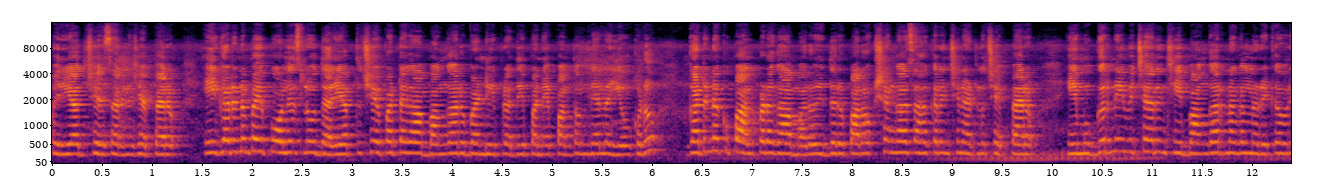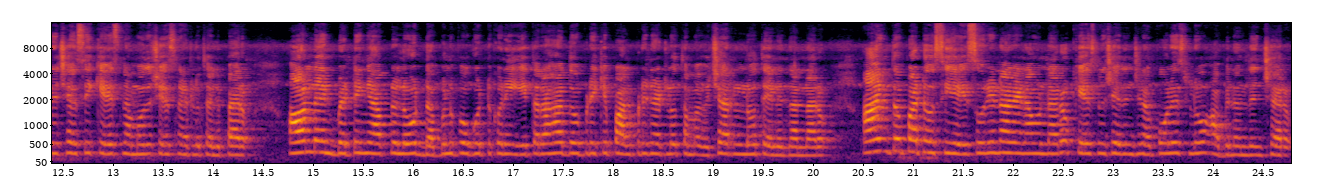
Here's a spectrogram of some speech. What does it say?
ఫిర్యాదు చేశారని చెప్పారు. ఈ ఘటనపై పోలీసులు దర్యాప్తు చేపట్టగా బంగారు బండి ప్రదీప్ అనే పంతొమ్మిదేళ్ళ యువకుడు ఘటనకు పాల్పడగా మరో ఇద్దరు పరోక్షంగా సహకరించినట్లు చెప్పారు. ఈ ముగ్గురిని విచారించి బంగారు నగలను రికవరీ చేసి కేసు నమోదు చేసినట్లు తెలిపారు. ఆన్లైన్ బెట్టింగ్ యాప్లలో డబ్బులు పోగొట్టుకుని ఈ తరహా దోపిడీకి పాల్పడినట్లు తమ విచారణలో తేలిందన్నారు. ఆయనతో పాటు సిఐ సూర్యనారాయణ ఉన్నారు. కేసును ఛేదించిన పోలీసులు అభినందించారు.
